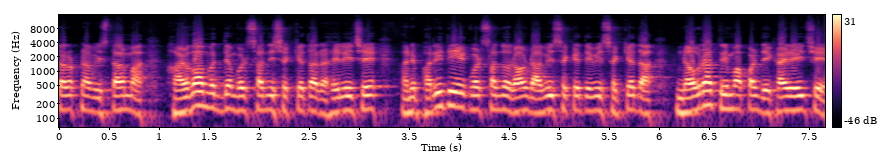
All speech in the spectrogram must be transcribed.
તરફના વિસ્તારમાં હળવા મધ્યમ વરસાદની શક્યતા રહેલી છે અને ફરીથી એક વરસાદનો રાઉન્ડ આવી શકે તેવી શક્યતા નવરાત્રિમાં પણ દેખાઈ રહી છે.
